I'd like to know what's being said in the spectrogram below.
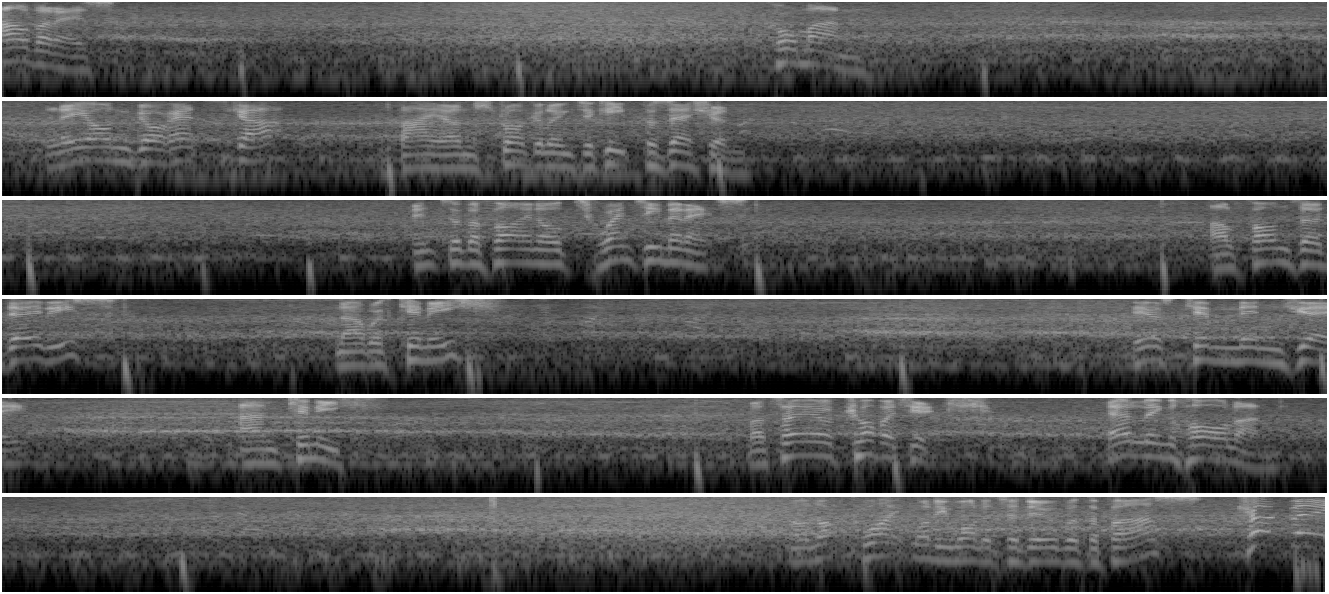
Alvarez. Coman. Leon Goretzka. Bayern struggling to keep possession. Into the final 20 minutes. Alphonso Davies. Now with Kimmich. Here's Kim Min Jae. And Kimmich. Mateo Kovacic. Erling Haaland. Well, not quite what he wanted to do with the pass. Could be!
